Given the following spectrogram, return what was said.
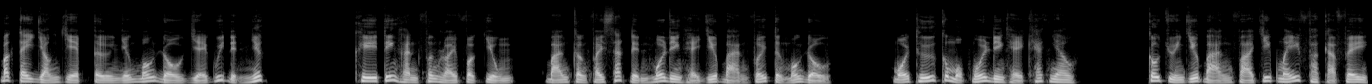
bắt tay dọn dẹp từ những món đồ dễ quyết định nhất. Khi tiến hành phân loại vật dụng, bạn cần phải xác định mối liên hệ giữa bạn với từng món đồ mỗi thứ có một mối liên hệ khác nhau. Câu chuyện giữa bạn và chiếc máy pha cà phê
